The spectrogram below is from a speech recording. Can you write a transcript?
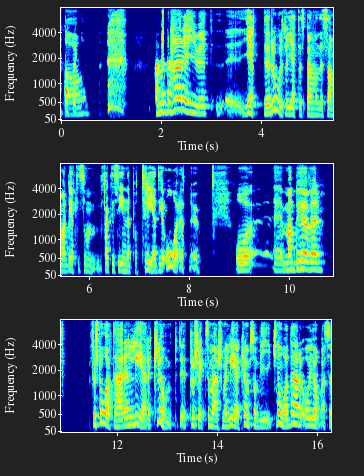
Ja. Ja, men det här är ju ett eh, jätteroligt och jättespännande samarbete som faktiskt är inne på tredje året nu. Och eh, man behöver förstå att det här är en lerklump, det är ett projekt som är som en lerklump som vi knådar och jobbar. Så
